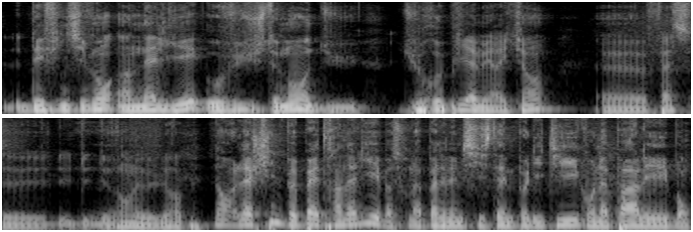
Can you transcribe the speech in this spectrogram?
définitivement un allié au vu justement du, du repli américain euh, face devant l'Europe? Non, la Chine ne peut pas être un allié parce qu'on n'a pas le même système politique, on n'a pas les. Bon,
